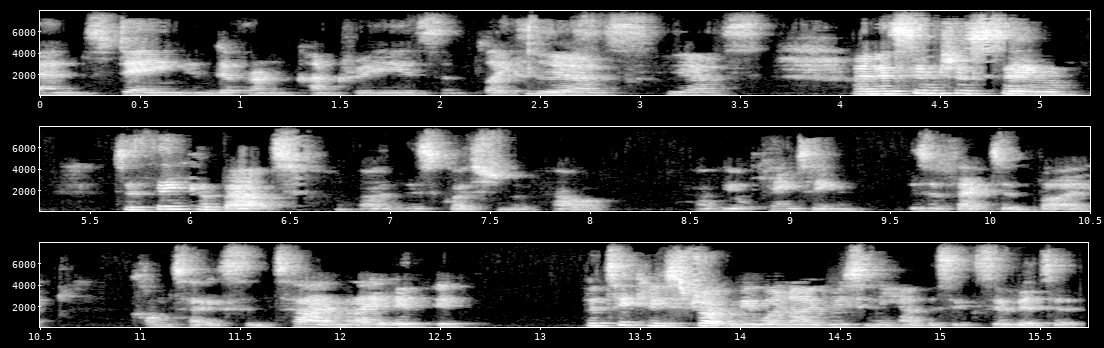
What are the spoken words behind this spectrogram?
and staying in different countries and places. Yes, yes. And it's interesting to think about uh, this question of how, how your painting is affected by context and time. I, it, it particularly struck me when I recently had this exhibit at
